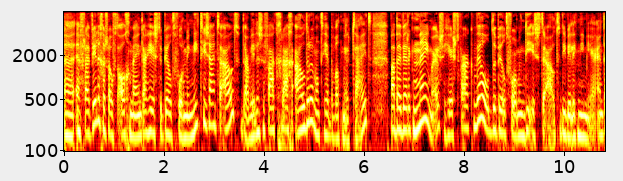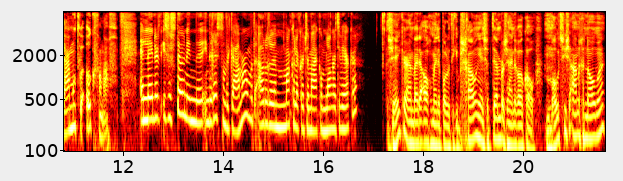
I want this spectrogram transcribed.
Uh, en vrijwilligers over het algemeen, daar heerst de beeldvorming niet. Die zijn te oud. Daar willen ze vaak graag ouderen, want die hebben wat meer tijd. Maar bij werknemers heerst vaak wel de beeldvorming... die is te oud, die wil ik niet meer. En daar moeten we ook vanaf. En Leendert, is er steun in de, in de rest van de Kamer om het ouderen makkelijker te maken om langer te werken? Zeker. En bij de Algemene Politieke Beschouwingen in september zijn er ook al moties aangenomen. In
